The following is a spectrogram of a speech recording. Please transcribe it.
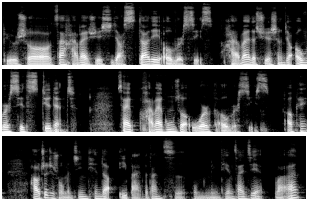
比如说，在海外学习叫 study overseas，海外的学生叫 overseas student，在海外工作 work overseas。OK，好，这就是我们今天的一百个单词，我们明天再见，晚安。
